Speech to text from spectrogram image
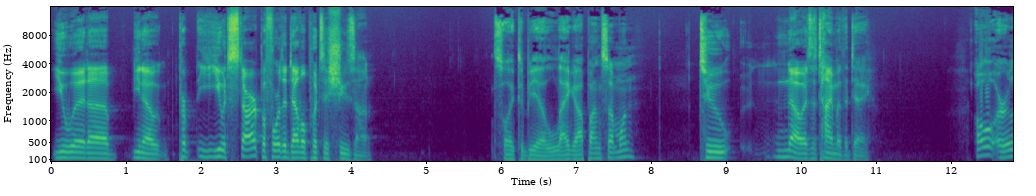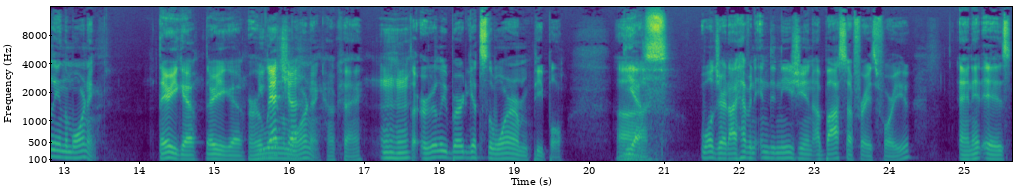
you would uh you know per, you would start before the devil puts his shoes on. So like to be a leg up on someone? To no, it's a time of the day. Oh, early in the morning. There you go. There you go. Early you in the morning. Okay. Mm-hmm. The early bird gets the worm, people. Uh, yes. Well, Jared, I have an Indonesian Bahasa phrase for you, and it is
